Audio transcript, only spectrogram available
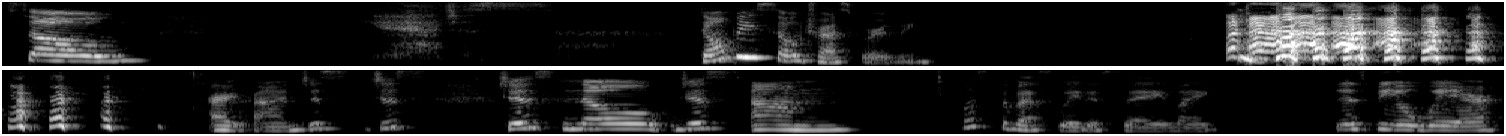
So, yeah, just don't be so trustworthy. All right, fine. Just just just know just um what's the best way to say like Just be aware.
